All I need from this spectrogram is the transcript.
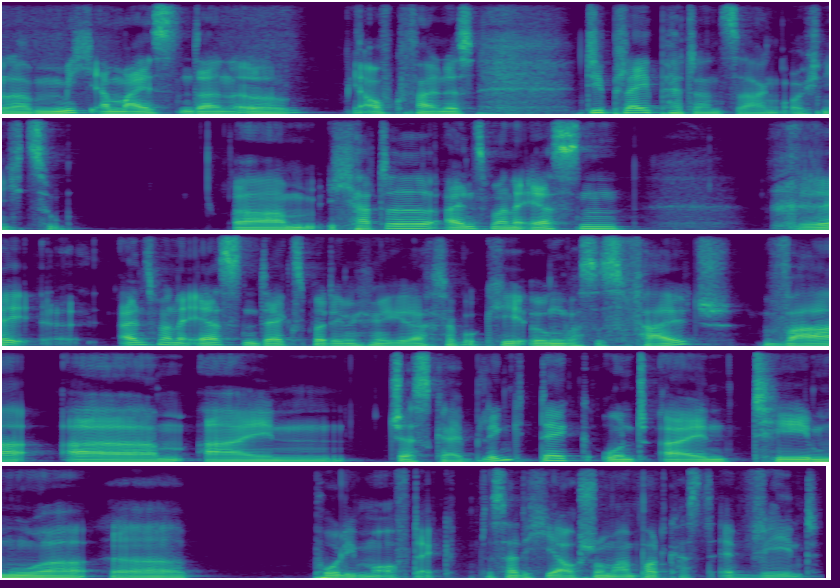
oder mich am meisten dann äh, mir aufgefallen ist, die Play Patterns sagen euch nicht zu. Ähm, ich hatte eins meiner ersten eins meiner ersten Decks, bei dem ich mir gedacht habe, okay, irgendwas ist falsch, war ähm, ein Jeskai Blink Deck und ein Temur äh, Polymorph Deck. Das hatte ich hier auch schon mal im Podcast erwähnt.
